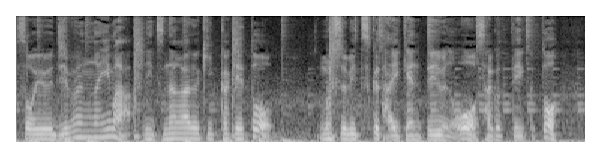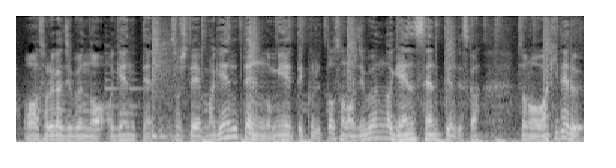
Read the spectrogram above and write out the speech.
そういう自分の今につながるきっかけと結びつく体験っていうのを探っていくとそれが自分の原点。そして、まあ、原点を見えてくるとその自分の源泉っていうんですか？その湧き出る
